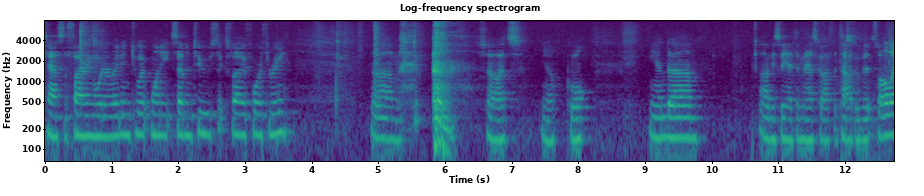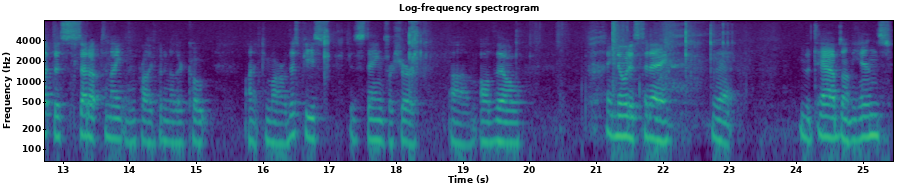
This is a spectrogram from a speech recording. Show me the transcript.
cast the firing order right into it, 18726543. Um, so that's, you know, cool and um, obviously had to mask off the top of it. So I'll let this set up tonight and then probably put another coat on it tomorrow. This piece is staying for sure, um, although I noticed today that the tabs on the ends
